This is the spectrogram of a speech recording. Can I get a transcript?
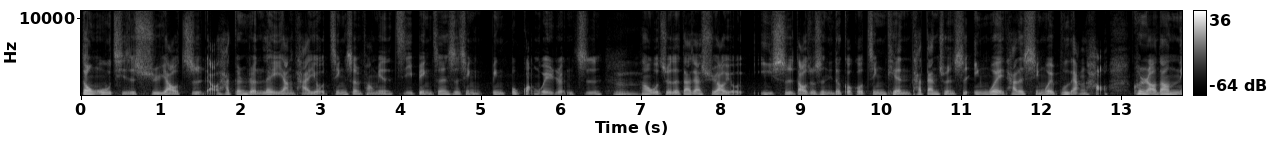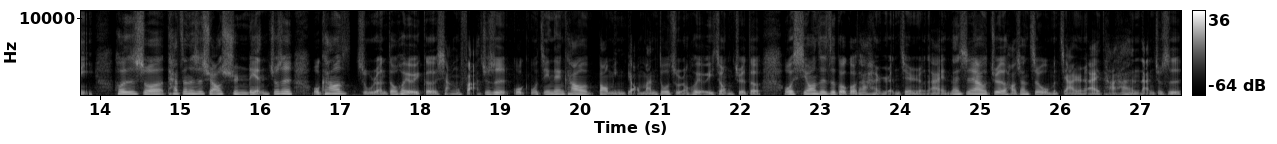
动物其实需要治疗，它跟人类一样，它有精神方面的疾病，这件事情并不广为人知。嗯，那我觉得大家需要有。意识到，就是你的狗狗今天它单纯是因为它的行为不良好困扰到你，或者是说它真的是需要训练。就是我看到主人都会有一个想法，就是我我今天看到报名表，蛮多主人会有一种觉得，我希望这只狗狗它很人见人爱，但现在又觉得好像只有我们家人爱它，它很难就是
